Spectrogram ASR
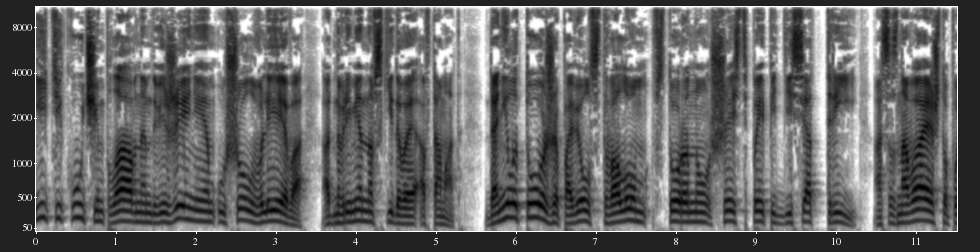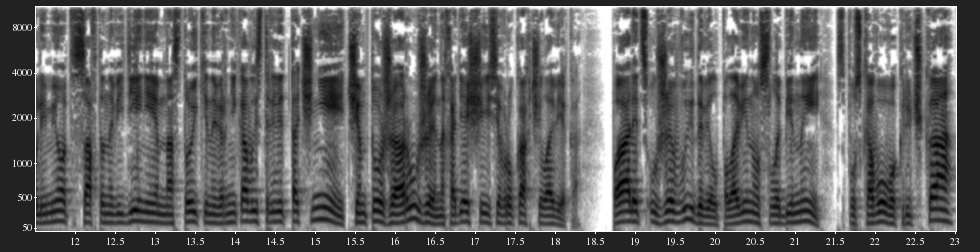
И текучим плавным движением ушел влево, одновременно вскидывая автомат. Данила тоже повел стволом в сторону 6П-53, осознавая, что пулемет с автонаведением на стойке наверняка выстрелит точнее, чем то же оружие, находящееся в руках человека. Палец уже выдавил половину слабины спускового крючка,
